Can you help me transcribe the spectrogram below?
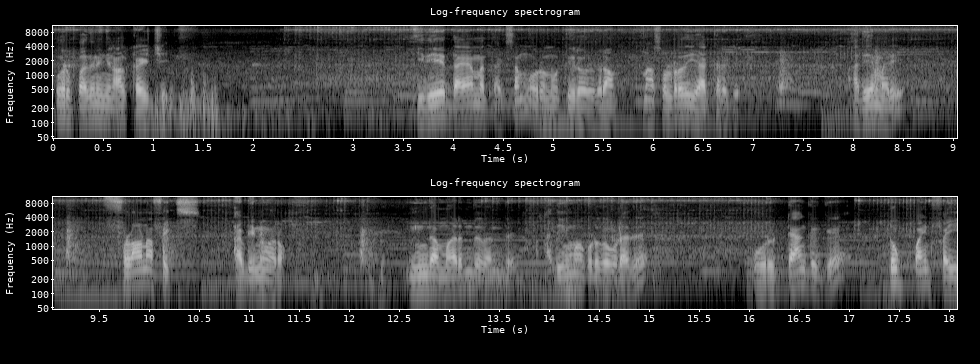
ஒரு பதினஞ்சு நாள் கழிச்சு. இதே தயாமெத்தக்ஸம் ஒரு நூற்றி இருபது கிராம். நான் சொல்கிறது ஏக்கருக்கு. அதே மாதிரி ஃப்ளானோஃபிக்ஸ் அப்படின்னு வரும். இந்த மருந்து வந்து அதிகமாக கொடுக்கக்கூடாது. ஒரு டேங்குக்கு டூ பாயிண்ட் ஃபைவ்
